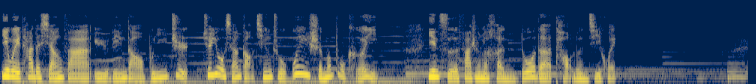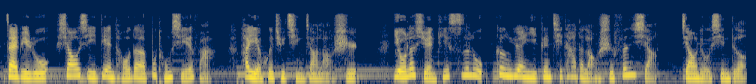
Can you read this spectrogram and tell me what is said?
因为他的想法与领导不一致，却又想搞清楚为什么不可以，因此发生了很多的讨论机会。再比如消息电头的不同写法，他也会去请教老师。有了选题思路，更愿意跟其他的老师分享交流心得。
